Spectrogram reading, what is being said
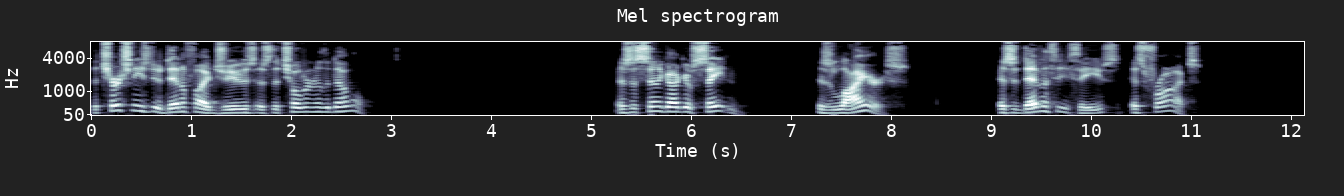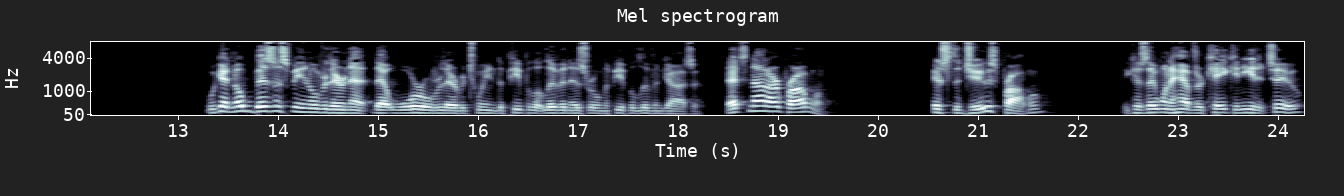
The church needs to identify Jews as the children of the devil, as the synagogue of Satan, as liars, as identity thieves, as frauds. We got no business being over there in that, that war over there between the people that live in Israel and the people that live in Gaza. That's not our problem. It's the Jews' problem because they want to have their cake and eat it too.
